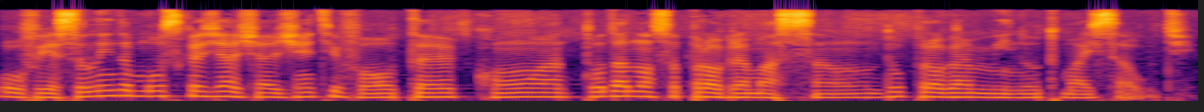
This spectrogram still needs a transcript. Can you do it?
ouvir essa linda música. Já já a gente volta com a, toda a nossa programação do programa Minuto Mais Saúde.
